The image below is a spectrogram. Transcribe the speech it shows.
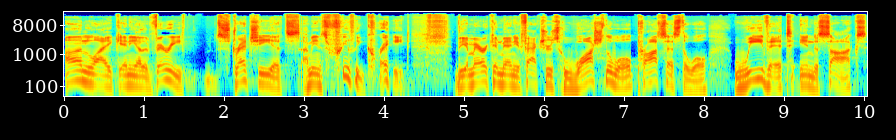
unlike any other, very stretchy. It's, I mean, it's really great. The American manufacturers who wash the wool, process the wool, weave it into socks,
